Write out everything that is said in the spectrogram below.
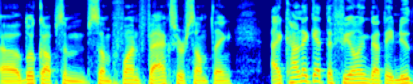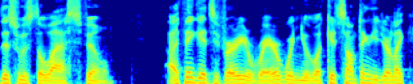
uh, look up some some fun facts or something. I kind of get the feeling that they knew this was the last film. I think it's very rare when you look at something that you're like,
